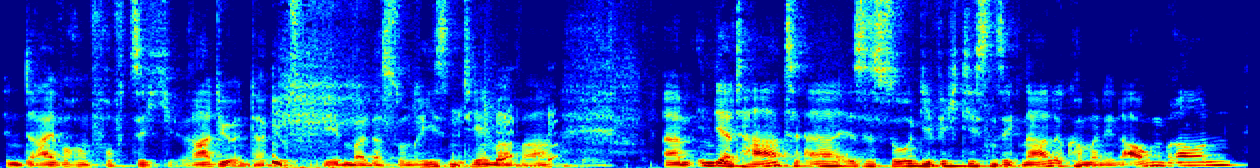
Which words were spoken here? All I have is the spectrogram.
in drei Wochen 50 Radiointerviews gegeben, weil das so ein Riesenthema war. Ähm, in der Tat äh, ist es so, die wichtigsten Signale kommen an den Augenbrauen.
